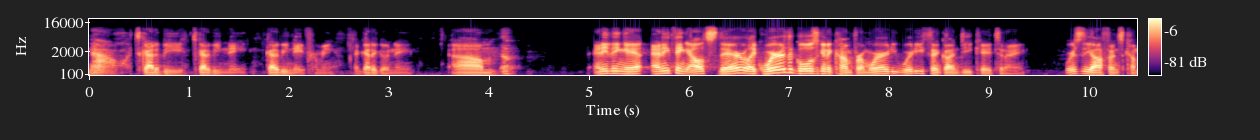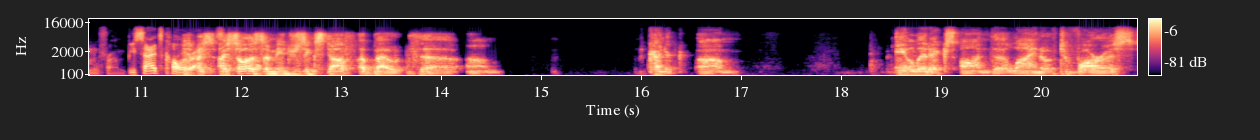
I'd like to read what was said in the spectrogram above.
Now it's got to be it's got to be Nate. Got to be Nate for me. I got to go Nate. Um, yep. Anything anything else there? Like where are the goals going to come from? Where do you, where do you think on DK tonight? Where's the offense coming from besides Colorado? I, I saw some interesting stuff about the um, kind of um, analytics on the line of Tavares,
